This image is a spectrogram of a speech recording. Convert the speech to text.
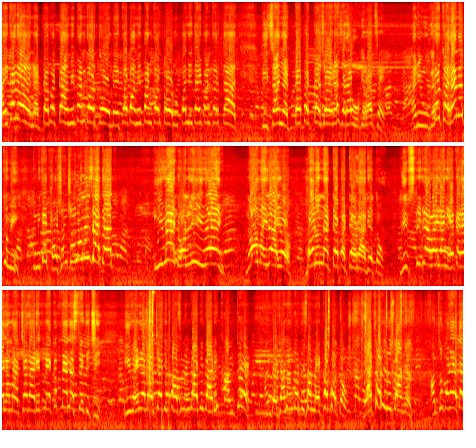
ऐका ना नट्टापट्टा आम्ही पण करतो मेकअप आम्ही पण करतो रुपालीताई पण करतात. तिचा नट्टापट्टा जो आहे ना जरा उग्रच आहे. आणि उग्र करा ना तुम्ही. तुम्ही काय फॅशन शोला नाही जातात? इव्हेंट ओनली इव्हेंट नो महिला आयोग. म्हणून नट्टापट्ट्यावर राग येतो. लिपस्टिक लावायला आणि हे करायला मागच्या गाडीत मेकअप मॅन असते तिची. इव्हेंटला जायच्या आधी पाच मिनिटं आधी गाडी थांबते आणि त्याच्यानंतर तिचा मेकअप होतो. याच्या विरुद्ध आम्ही आमचं कोणी आता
